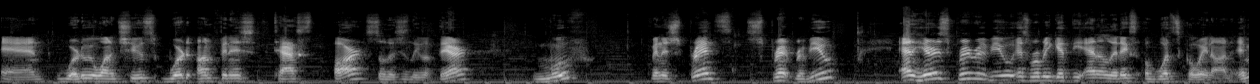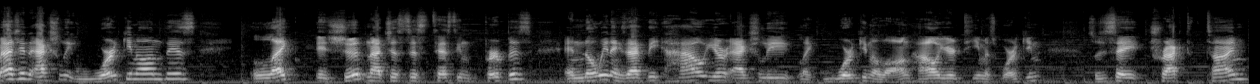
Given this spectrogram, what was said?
And where do we want to choose where the unfinished tasks are? So let's just leave it there. Move, finish sprints, sprint review. And here sprint review is where we get the analytics of what's going on. Imagine actually working on this like it should, not just this testing purpose, and knowing exactly how you're actually like working along, how your team is working. So just say tracked time.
